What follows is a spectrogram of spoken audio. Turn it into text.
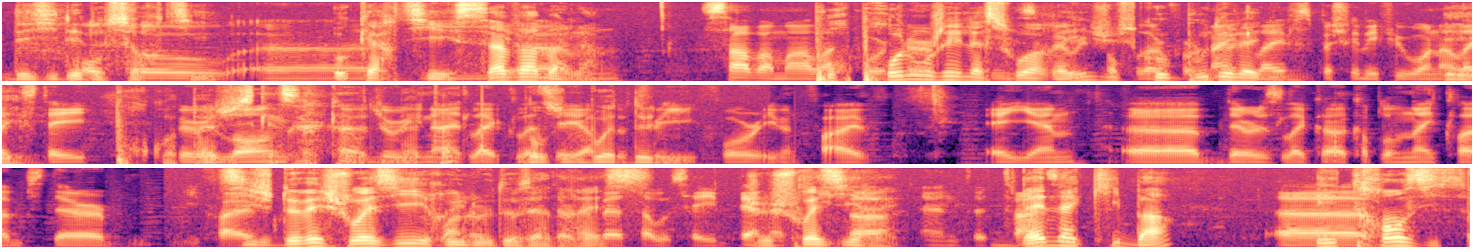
des idées de sortie au quartier Savamala pour prolonger la soirée jusqu'au bout de la nuit. Et pourquoi pas jusqu'à 5 heures du matin dans une boîte de nuit. Si je devais choisir une ou deux adresses, je choisirais Ben Akiba et uh, Transit.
